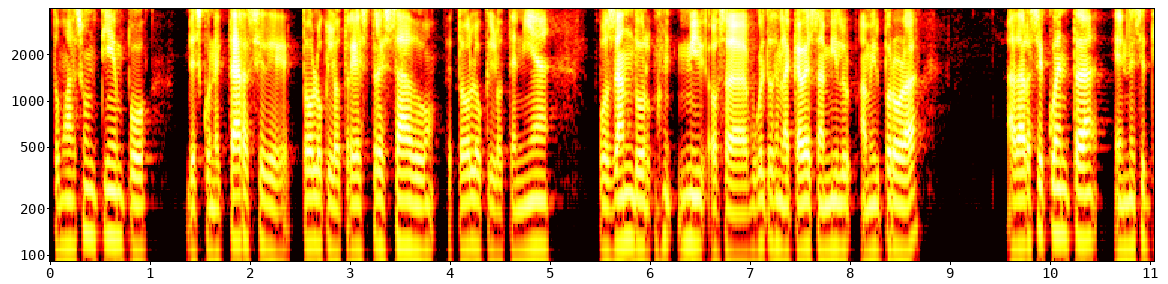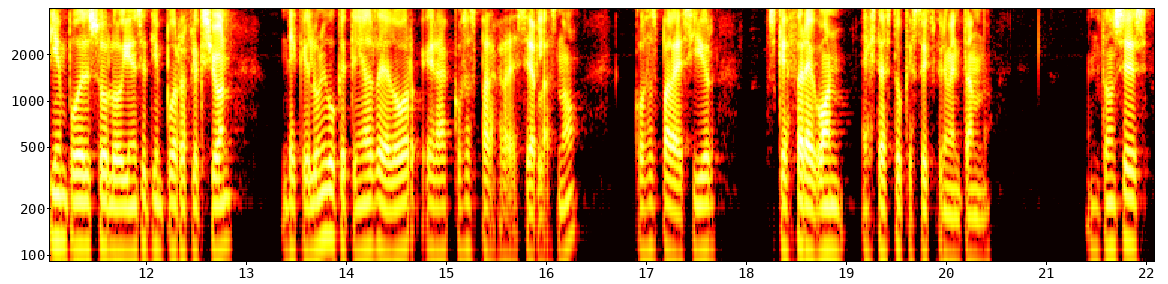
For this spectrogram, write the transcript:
tomarse un tiempo, desconectarse de todo lo que lo traía estresado, de todo lo que lo tenía pues dando o sea, vueltas en la cabeza a mil, a mil por hora, a darse cuenta en ese tiempo del solo y en ese tiempo de reflexión de que lo único que tenía alrededor era cosas para agradecerlas, ¿no? Cosas para decir, pues qué fregón está esto que estoy experimentando. Entonces,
